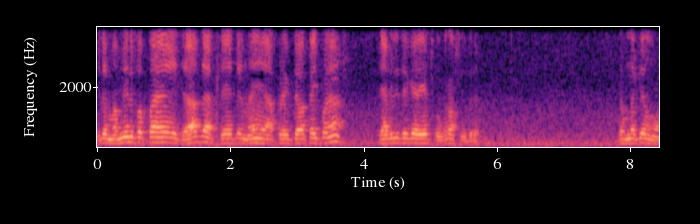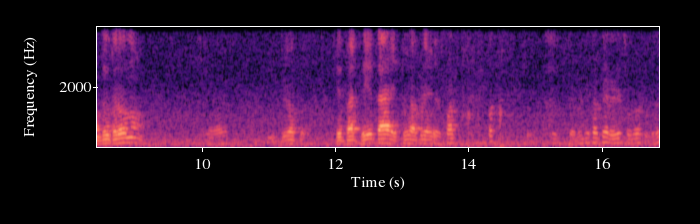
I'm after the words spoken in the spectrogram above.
એટલે મમ્મી ને પપ્પા એ જવાબદાર છે એટલે નહીં આપણે તો કઈ પણ ફેમિલી તરીકે એ છોકરા સુધરે તમને કેવું વાંધો કરવાનો? ફેરફાર થઈ થાય તો આપણે ફેમિલી સાથે રહે છોકરા સુધરે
